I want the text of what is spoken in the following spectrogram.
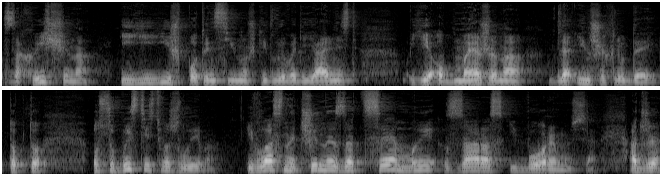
захищена, і її ж потенційно шкідлива діяльність є обмежена для інших людей. Тобто особистість важлива. І, власне, чи не за це ми зараз і боремося? Адже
